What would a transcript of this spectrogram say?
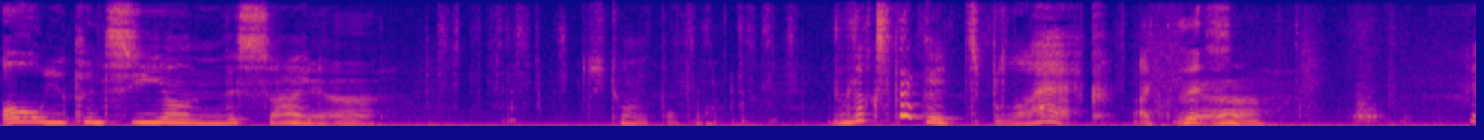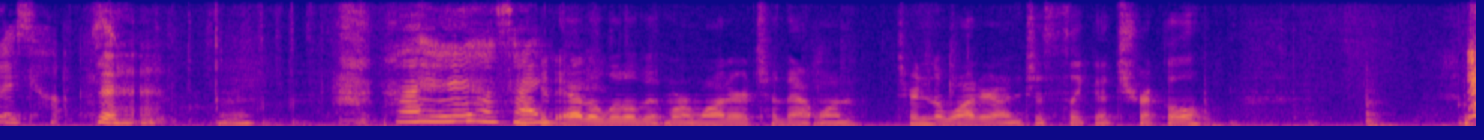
Oh, you can see on this side. Yeah. It's turning purple. It looks like it's black, like this. Yeah. It's hot. Yeah. You could add a little bit more water to that one. Turn the water on just like a trickle.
